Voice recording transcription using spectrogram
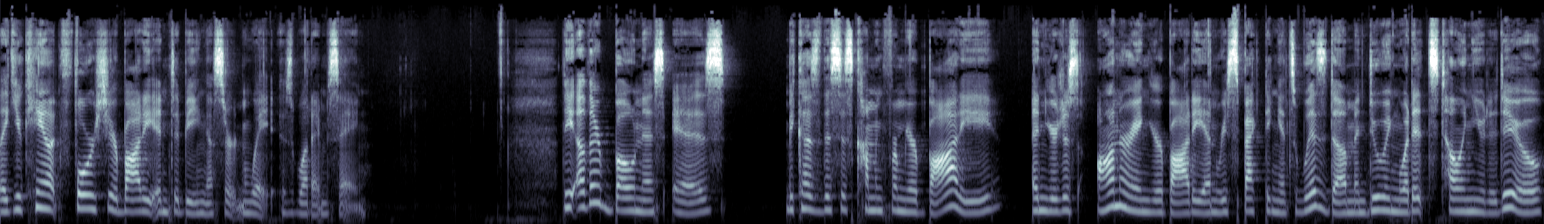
Like you can't force your body into being a certain weight, is what I'm saying. The other bonus is because this is coming from your body and you're just honoring your body and respecting its wisdom and doing what it's telling you to do,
